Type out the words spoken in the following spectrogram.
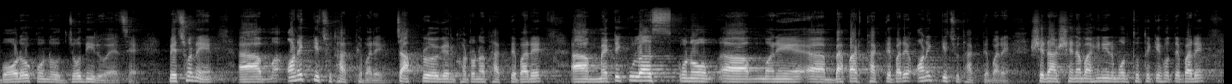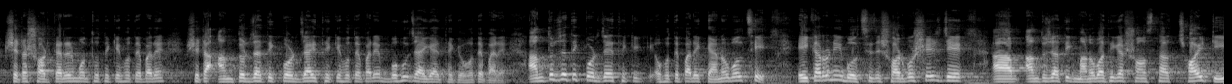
বড় কোনো যদি রয়েছে। পেছনে অনেক কিছু থাকতে পারে। চাপ প্রয়োগের ঘটনা থাকতে পারে মেটিকুলাস কোনো মানে ব্যাপার থাকতে পারে, অনেক কিছু থাকতে পারে। সেটা সেনাবাহিনীর মধ্য থেকে হতে পারে, সেটা সরকারের মধ্য থেকে হতে পারে, সেটা আন্তর্জাতিক পর্যায় থেকে হতে পারে, বহু জায়গায় থেকে হতে পারে। আন্তর্জাতিক পর্যায় থেকে হতে পারে কেন বলছি? এই কারণেই বলছি যে সর্বশেষ যে আন্তর্জাতিক মানবাধিকার সংস্থা ছয়টি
